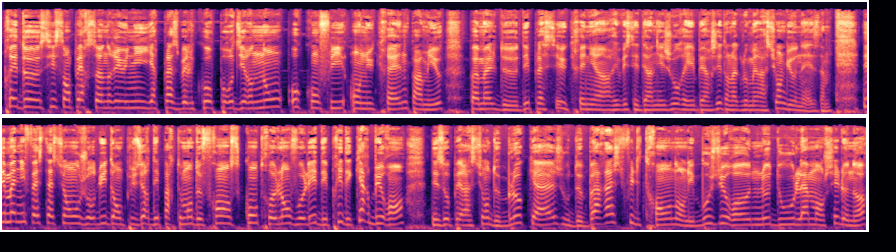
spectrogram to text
Près de 600 personnes réunies hier place Bellecour pour dire non au conflit en Ukraine. Parmi eux, pas mal de déplacés ukrainiens arrivés ces derniers jours et hébergés dans l'agglomération lyonnaise. Des manifestations aujourd'hui dans plusieurs départements de France contre l'envolée des prix des carburants, des opérations de blocage ou de barrage filtrant dans les Bouches-du-Rhône, le Doubs, la Manche et le Nord,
